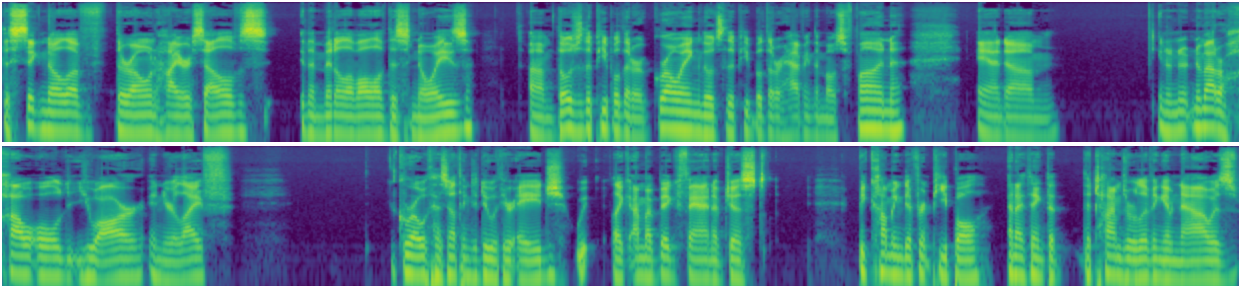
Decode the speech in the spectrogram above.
the signal of their own higher selves in the middle of all of this noise. Um, those are the people that are growing. Those are the people that are having the most fun. And, um, you know, no, no matter how old you are in your life, growth has nothing to do with your age. We, like, I'm a big fan of just becoming different people. And I think that the times we're living in now is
